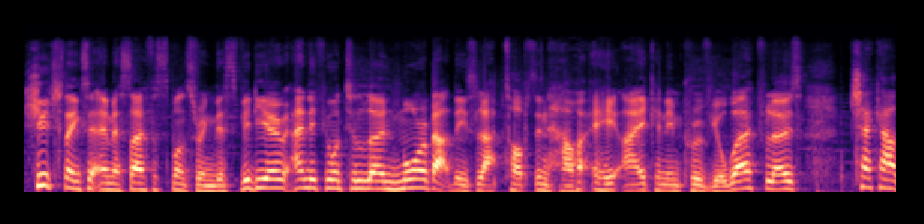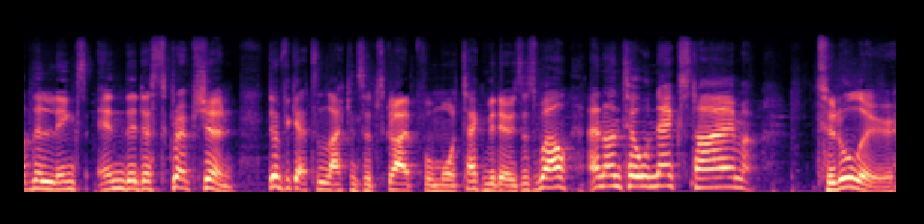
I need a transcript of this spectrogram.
Huge thanks to MSI for sponsoring this video. And if you want to learn more about these laptops and how AI can improve your workflows, check out the links in the description. Don't forget to like and subscribe for more tech videos as well. And until next time, toodaloo.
